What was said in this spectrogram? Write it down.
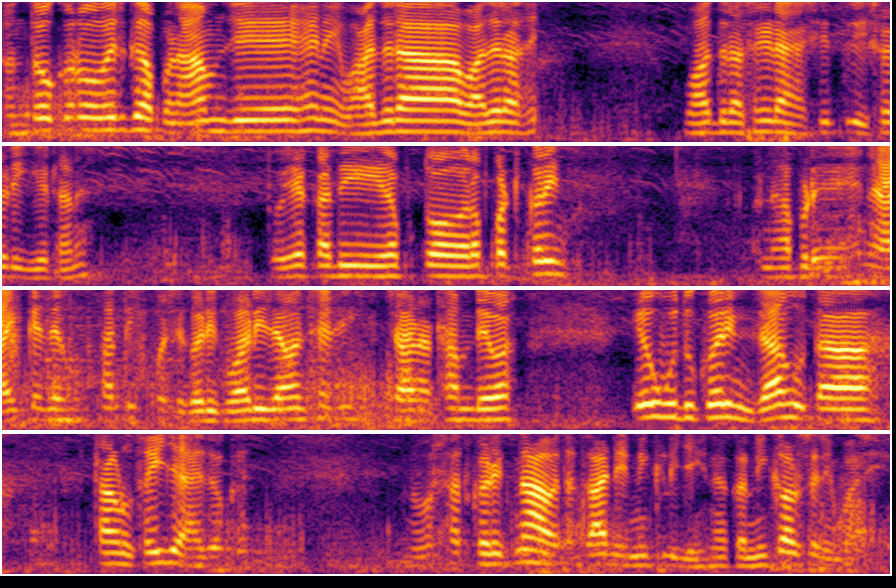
ધંધો કરવો વર્ગા પણ આમ જે છે ને વાદરા વાદરા થઈ વાદરા સડ્યા છે, સિત્રી સડી ગઈ ને તો એકાદી રપટો રપટ કરીને અને આપણે એને આઈકે દેવું ખાતી પછી ઘડીક વાડી જવાનું છે ચાના ઠામ દેવા. એવું બધું કરીને જાઉં તા ટાણું થઈ જાય જોકે. વરસાદ ઘડીક ના આવે તો ગાડી નીકળી જાય, નકર નીકળશે નહીં પાછી.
